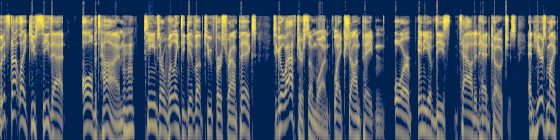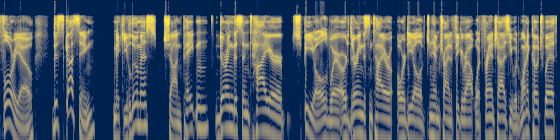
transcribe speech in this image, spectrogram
but it's not like you see that all the time. Teams are willing to give up two first round picks to go after someone like Sean Payton or any of these touted head coaches. And here's Mike Florio discussing Mickey Loomis, Sean Payton during this entire spiel where or during this entire ordeal of him trying to figure out what franchise he would want to coach with,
